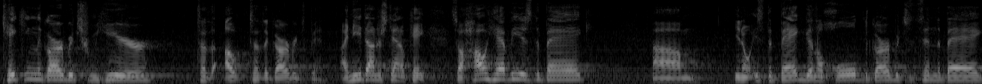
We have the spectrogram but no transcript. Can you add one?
taking the garbage from here to the, out to the garbage bin. I need to understand, okay, so how heavy is the bag? Um, you know, is the bag going to hold the garbage that's in the bag?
